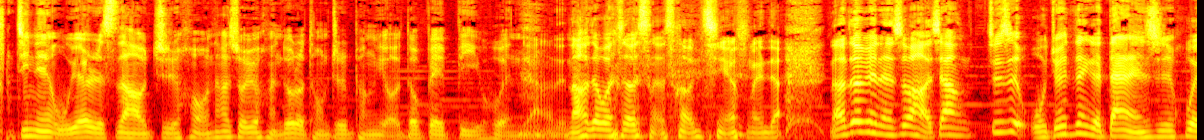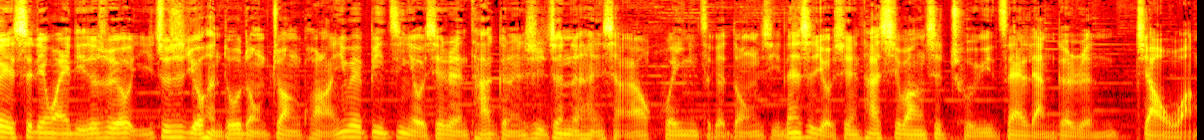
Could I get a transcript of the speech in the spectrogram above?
今年五月二十四号之后，他说有很多的同志朋友都被逼婚这样子，然后再问说什么时候结婚这样，然后就。变成说好像就是，我觉得那个当然是会是另外一点，就是有就是有很多种状况，因为毕竟有些人他可能是真的很想要婚姻这个东西，但是有些人他希望是处于在两个人交往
